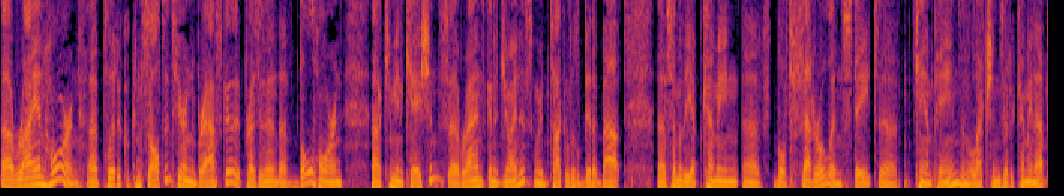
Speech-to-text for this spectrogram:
Uh, Ryan Horn, a political consultant here in Nebraska, president of Bullhorn uh, Communications. Uh, Ryan's going to join us. We're going to talk a little bit about some of the upcoming both federal and state campaigns and elections that are coming up.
